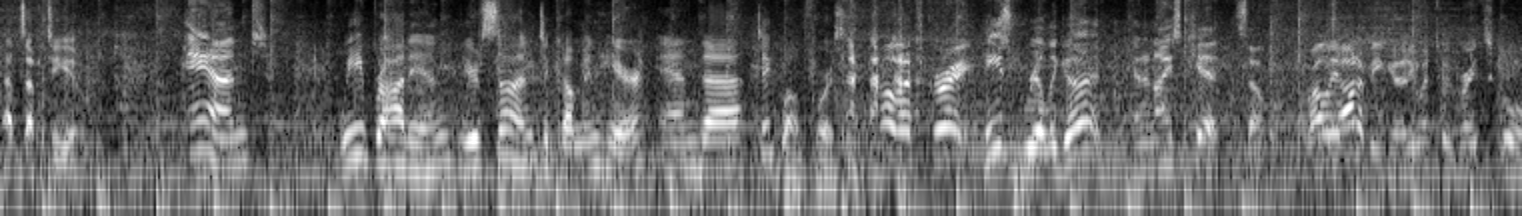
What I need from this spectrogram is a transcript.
that's up to you. And we brought in your son to come in here and uh, TIG weld for us. Oh, that's great. He's really good and a nice kid. So, Well, he ought to be good. He went to a great school.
